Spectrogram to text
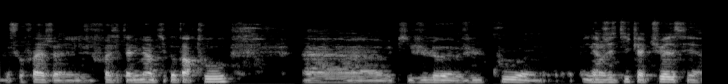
le chauffage, le chauffage est allumé un petit peu partout. Euh, et puis vu le, coût euh, énergétique actuel, c'est euh,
